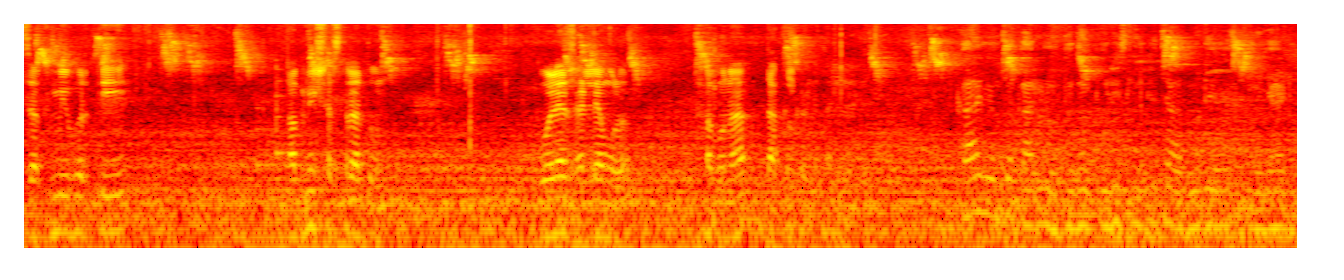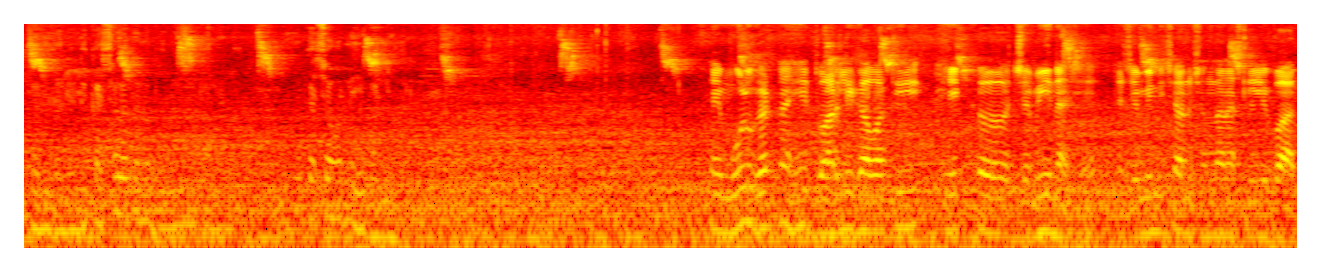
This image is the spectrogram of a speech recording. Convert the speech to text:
जखमीवरती अग्निशस्त्रातून गोळ्या झाडल्यामुळं हा गुन्हा दाखल करण्यात आलेला आहे. काय नेमकं कारण होतं? कारण पोलीस लंकेच्या आतमध्ये या ठिकाणी झालेले कशाला त्यांना बोलवण्यात आलेलं कशावर नाही नाही मूळ घटना ही द्वारली गावातील एक जमीन आहे. त्या जमिनीच्या अनुषंगाने असलेली वाद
